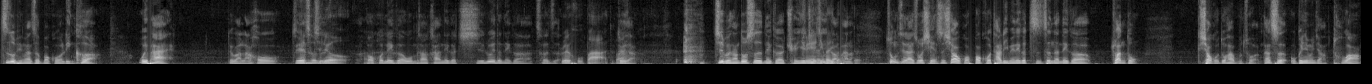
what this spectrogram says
自主品牌车，包括领克、魏派，对吧？然后这些车子，包括那个我们上次看那个奇瑞的那个车子，瑞虎八，对吧？对的，基本上都是那个全液晶的一个晶的仪表盘了。总体来说，显示效果，包括它里面那个指针的那个转动，效果都还不错。但是我跟你们讲，途昂，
